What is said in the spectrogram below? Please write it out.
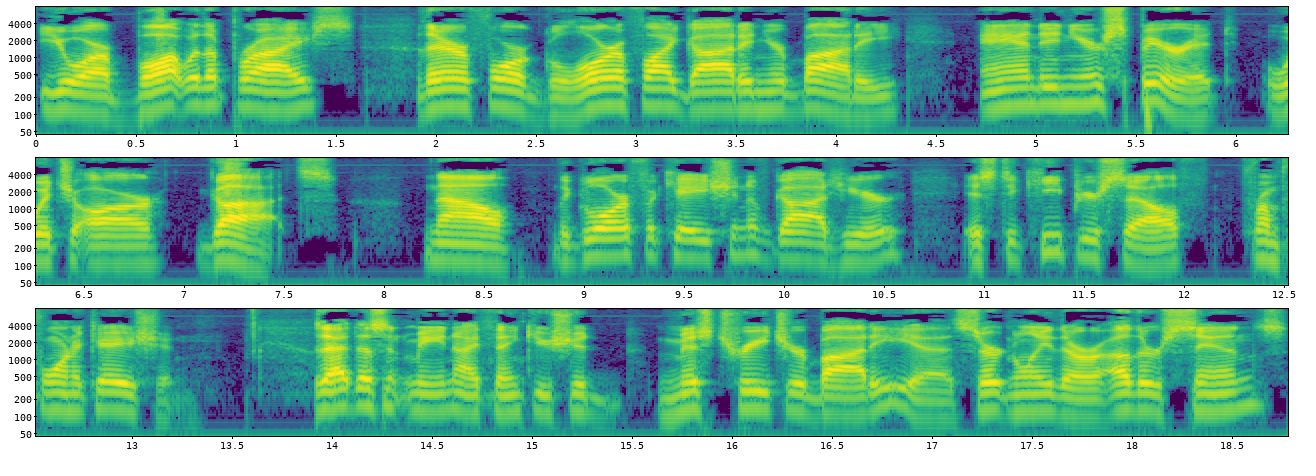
You are bought with a price, therefore glorify God in your body and in your spirit, which are God's. Now, the glorification of God here is to keep yourself from fornication. That doesn't mean I think you should mistreat your body. Uh, certainly, there are other sins.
